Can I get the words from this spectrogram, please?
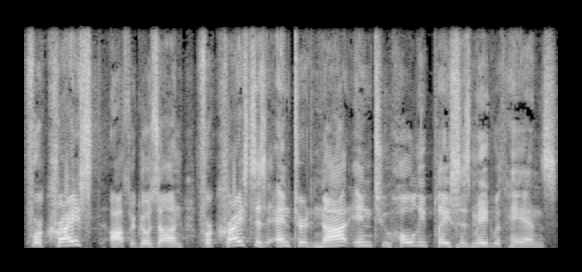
For Christ, author goes on, for Christ has entered not into holy places made with hands,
